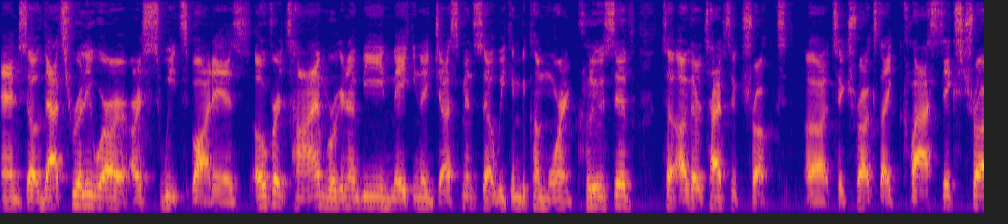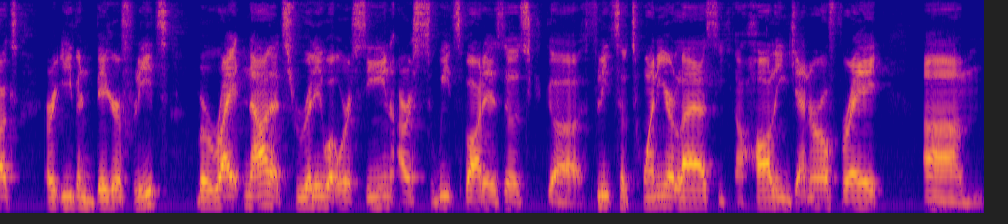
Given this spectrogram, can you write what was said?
And so that's really where our, our sweet spot is. Over time, we're going to be making adjustments so that we can become more inclusive to other types of trucks, uh, to trucks like class six trucks or even bigger fleets. But right now, that's really what we're seeing. Our sweet spot is those uh, fleets of 20 or less, uh, hauling general freight. Um,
